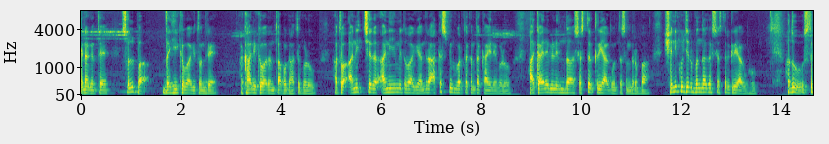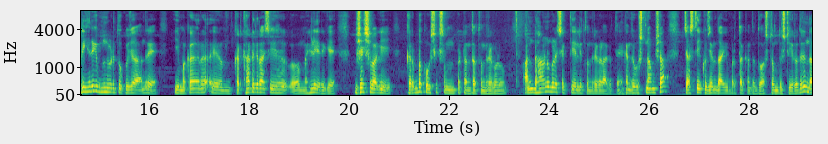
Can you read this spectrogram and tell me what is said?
ಏನಾಗುತ್ತೆ? ಸ್ವಲ್ಪ ದೈಹಿಕವಾಗಿ ತೊಂದರೆ, ಅಕಾಲಿಕವಾದಂಥ ಅಪಘಾತಗಳು ಅಥವಾ ಅನಿಚ್ಛದ ಅನಿಯಮಿತವಾಗಿ ಅಂದರೆ ಆಕಸ್ಮಿಕ ಬರ್ತಕ್ಕಂಥ ಕಾಯಿಲೆಗಳು, ಆ ಕಾಯಿಲೆಗಳಿಂದ ಶಸ್ತ್ರಕ್ರಿಯೆ ಆಗುವಂಥ ಸಂದರ್ಭ, ಶನಿ ಕುಜರು ಬಂದಾಗ ಶಸ್ತ್ರಕ್ರಿಯೆ ಆಗಬಹುದು. ಅದು ಸ್ತ್ರೀಯರಿಗೆ ಬಂದುಬಿಡ್ತು ಕುಜ ಅಂದರೆ ಈ ಮಕರ ಕರ್ಕಾಟಕ ರಾಶಿ ಮಹಿಳೆಯರಿಗೆ ವಿಶೇಷವಾಗಿ ಗರ್ಭಕೋಶಕ್ಕೆ ಸಂಬಂಧಪಟ್ಟಂಥ ತೊಂದರೆಗಳು ಅಂಡಾಣುಗಳ ಶಕ್ತಿಯಲ್ಲಿ ತೊಂದರೆಗಳಾಗುತ್ತೆ. ಯಾಕಂದರೆ ಉಷ್ಣಾಂಶ ಜಾಸ್ತಿ ಕುಜನದಾಗಿ ಬರ್ತಕ್ಕಂಥದ್ದು ಅಷ್ಟಮ ದೃಷ್ಟಿ ಇರೋದ್ರಿಂದ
